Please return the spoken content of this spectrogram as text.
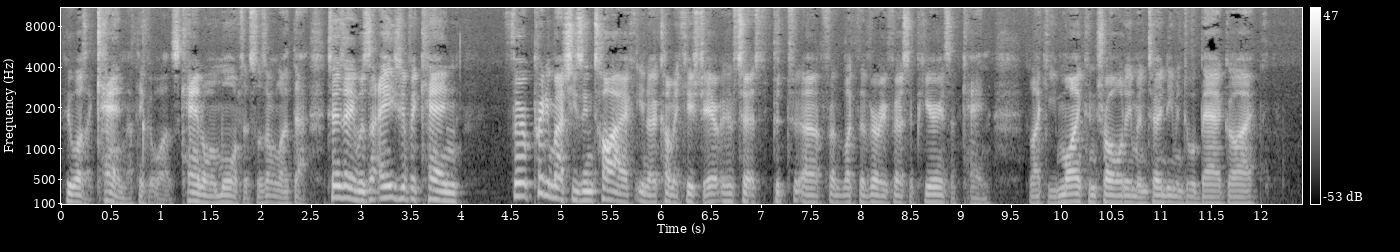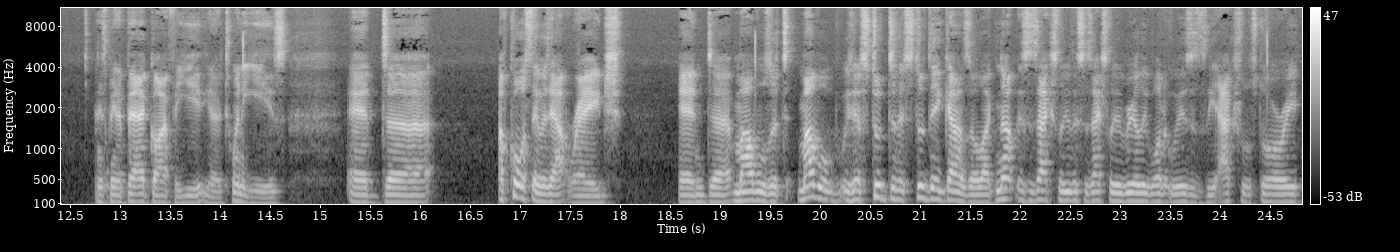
who was it? Ken, I think it was Ken or Mortis or something like that. Turns out he was an agent for Kang for pretty much his entire you know comic history, uh, from like the very first appearance of Kang. Like he mind controlled him and turned him into a bad guy. He's been a bad guy for year, you know, twenty years, and uh, of course there was outrage. And uh, Marvel's at, Marvel you know, stood to the, stood their guns. They were like, "No, this is actually this is actually really what it is. It's the actual story."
